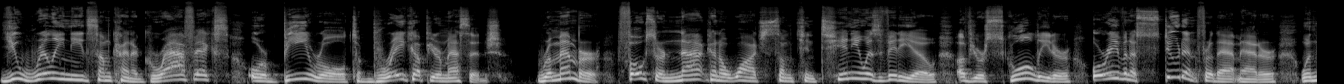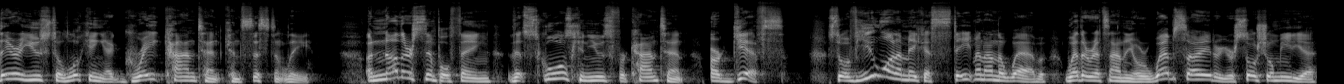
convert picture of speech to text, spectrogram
you really need some kind of graphics or B roll to break up your message. Remember, folks are not going to watch some continuous video of your school leader or even a student for that matter when they are used to looking at great content consistently. Another simple thing that schools can use for content are GIFs. So if you want to make a statement on the web, whether it's on your website or your social media,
